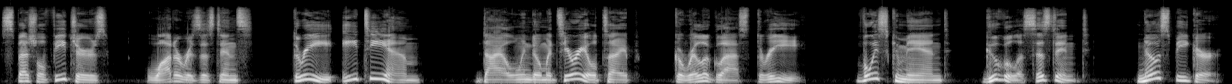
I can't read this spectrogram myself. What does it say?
Special features water resistance 3 ATM. Dial window material type Gorilla Glass 3. Voice command Google Assistant. No speaker.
